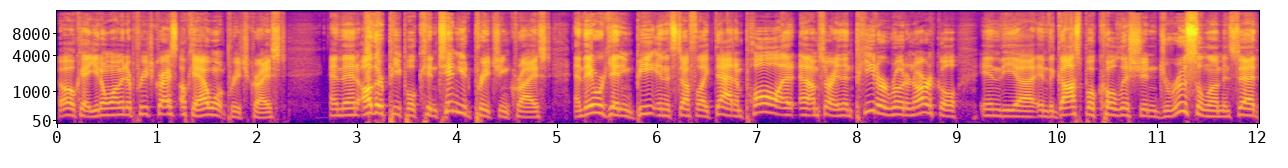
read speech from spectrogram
"Okay, you don't want me to preach Christ? Okay, I won't preach Christ." And then other people continued preaching Christ, and they were getting beaten and stuff like that. And Paul, uh, I'm sorry, and then Peter wrote an article in the uh, in the Gospel Coalition Jerusalem and said,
